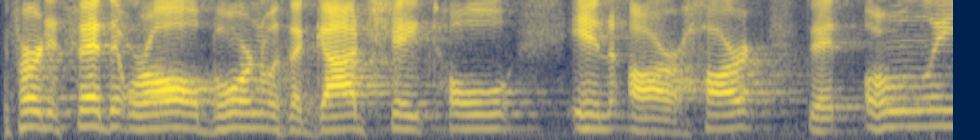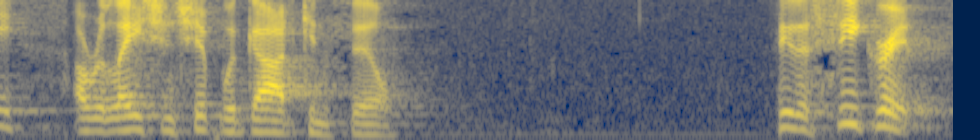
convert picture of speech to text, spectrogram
We've heard it said that we're all born with a God shaped hole in our heart that only a relationship with God can fill. See, the secret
